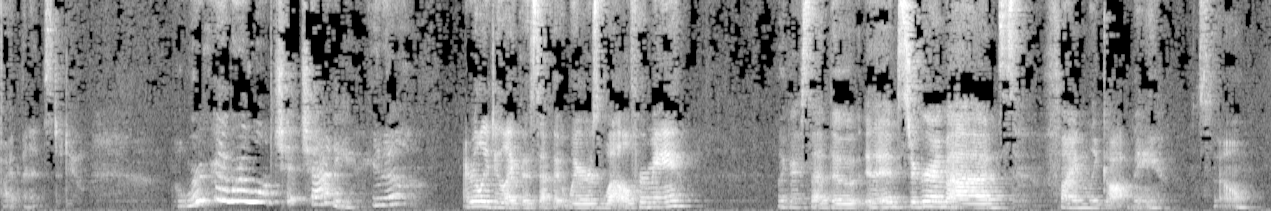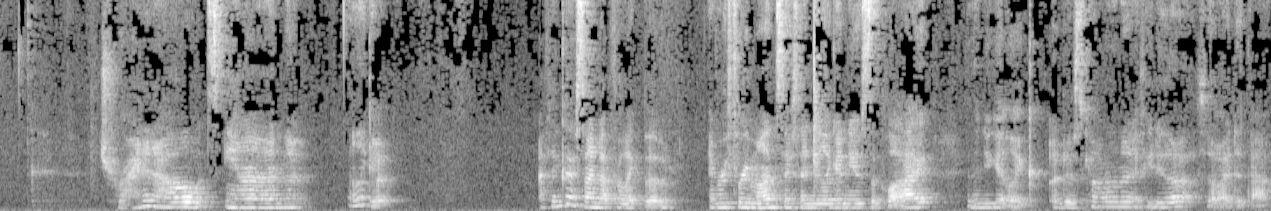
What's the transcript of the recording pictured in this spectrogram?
five minutes to do. But we're, we're a little chit chatty, you know? I really do like this stuff. It wears well for me. Like I said, the Instagram ads finally got me. So trying it out and I like it. I think I signed up for like the, every three months they send you like a new supply and then you get like a discount on it if you do that. So I did that.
